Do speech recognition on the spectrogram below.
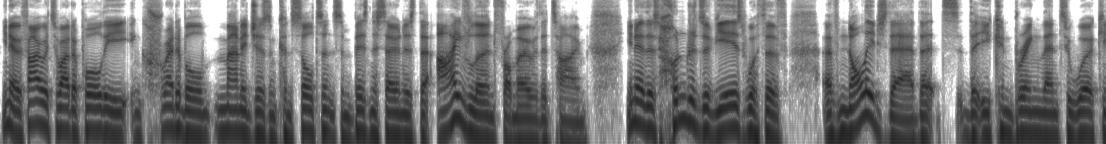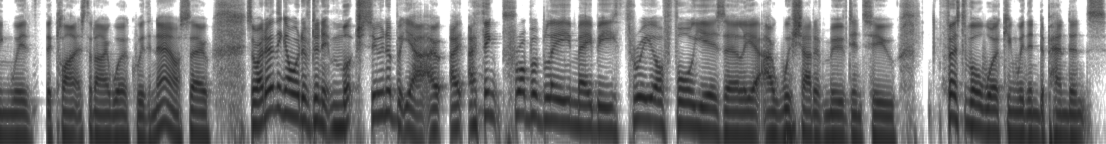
you know, if I were to add up all the incredible managers and consultants and business owners that I've learned from over the time, you know, there's hundreds of years worth of of knowledge there that that you can bring then to working with the clients that I work with now. So, so I don't think I would have done it much sooner, but yeah, I, I think probably maybe three or four years earlier, I wish I'd have moved into first of all working with independents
